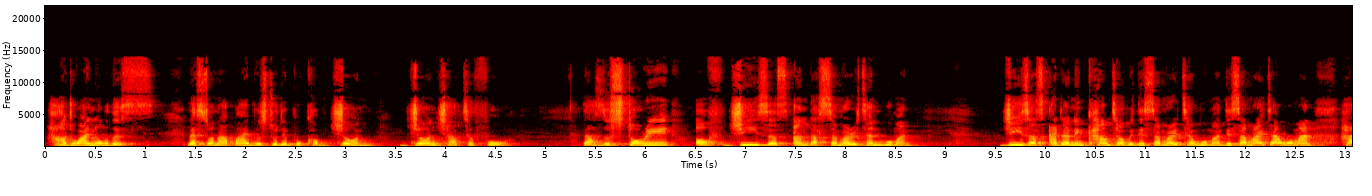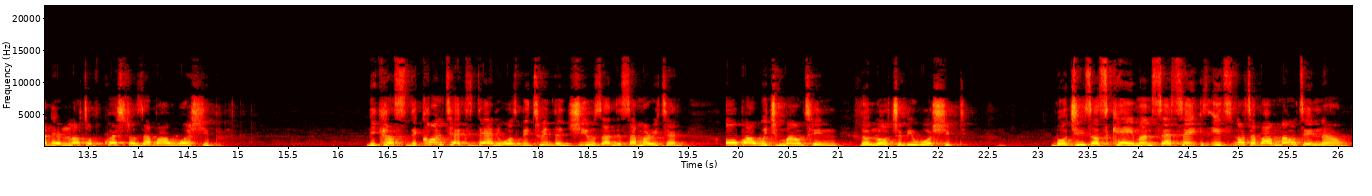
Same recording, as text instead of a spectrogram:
How do I know this? Let's turn our Bibles to the book of John, John chapter 4. That's the story of Jesus and that Samaritan woman. Jesus had an encounter with this Samaritan woman. The Samaritan woman had a lot of questions about worship because the context then was between the Jews and the Samaritan over which mountain the Lord should be worshipped. But Jesus came and said, Say, it's not about mountain now.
